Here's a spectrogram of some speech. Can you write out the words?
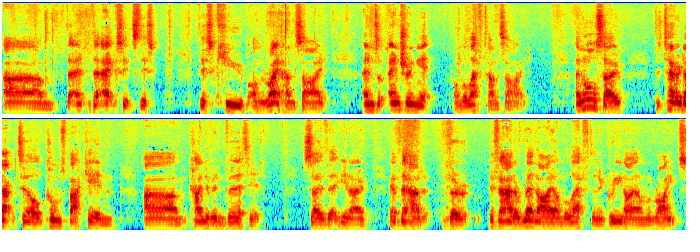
um, that, that exits this this cube on the right hand side ends up entering it on the left hand side. And also, the pterodactyl comes back in um, kind of inverted, so that you know if they had the if they had a red eye on the left and a green eye on the right,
